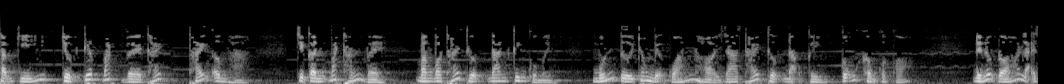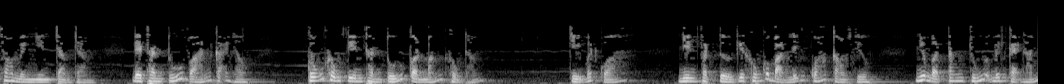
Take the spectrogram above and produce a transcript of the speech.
Thậm chí trực tiếp bắt về thái thái âm hà. Chỉ cần bắt hắn về, Bằng vào thái thượng đan kinh của mình Muốn từ trong miệng quán hỏi ra thái thượng đạo kinh Cũng không có khó. Đến lúc đó lại do mình nhìn chằm chằm, Để thần tú và hắn cãi nhau, Cũng không tin thần tú còn mắng không thắng. Chỉ bất quá, Nhìn Phật tử kia không có bản lĩnh quá cao siêu, Nhưng mà tăng chúng ở bên cạnh hắn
